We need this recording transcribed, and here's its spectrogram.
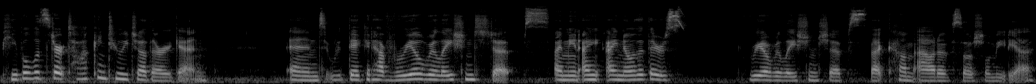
People would start talking to each other again, and they could have real relationships. I mean, I I know that there's real relationships that come out of social media,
